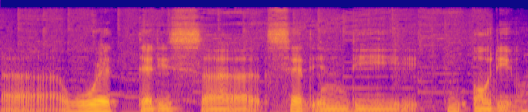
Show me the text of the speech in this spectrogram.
uh word that is uh, set in the audio.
